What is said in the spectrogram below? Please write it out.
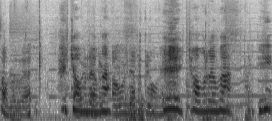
xong rồi chồng rồi mà chồng rồi mà đi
